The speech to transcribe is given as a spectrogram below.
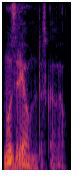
Но зря он это сказал.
